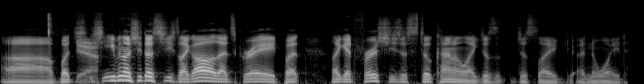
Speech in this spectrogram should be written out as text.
Uh, but Yeah. she, even though she does, she's like, "Oh, that's great." But like at first, she's just still kind of like just just like annoyed.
